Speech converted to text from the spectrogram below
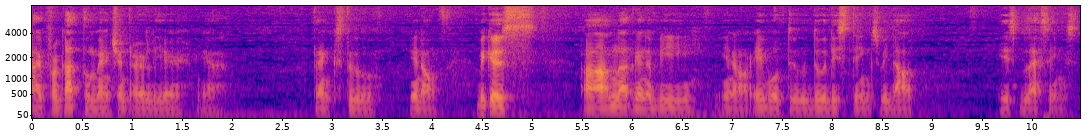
I forgot to mention earlier. Yeah, thanks to you know because uh, I'm not gonna be you know able to do these things without his blessings.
